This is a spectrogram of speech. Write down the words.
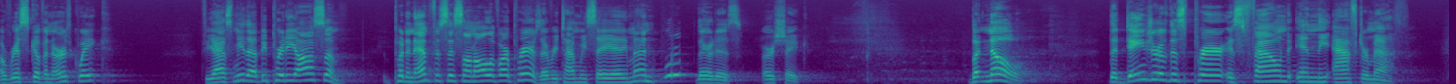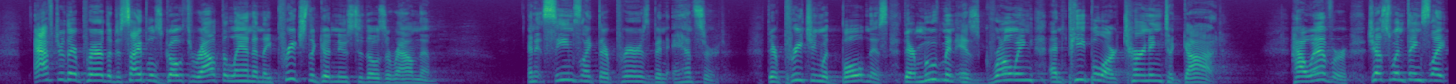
A risk of an earthquake? If you ask me, that'd be pretty awesome put an emphasis on all of our prayers. Every time we say amen, there it is, earth shake. But no, the danger of this prayer is found in the aftermath. After their prayer, the disciples go throughout the land and they preach the good news to those around them. And it seems like their prayer has been answered. They're preaching with boldness, their movement is growing, and people are turning to God. However, just when things like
